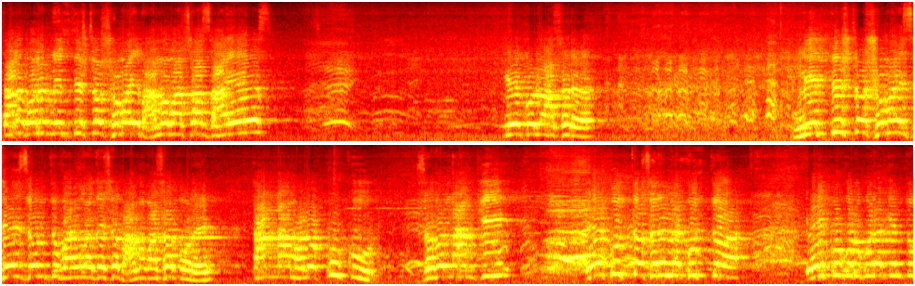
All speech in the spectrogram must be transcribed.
তাহলে বলেন, নির্দিষ্ট সময় ভালোবাসা জায়েজ? কে করল রে? নির্দিষ্ট সময় যে জন্তু বাংলাদেশে ভালোবাসা করে, তার নাম হলো কুকুর। জবের নাম কি? এ কুত্ত ছিলেন না কুত্ত? এই কুকুরগুলো কিন্তু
